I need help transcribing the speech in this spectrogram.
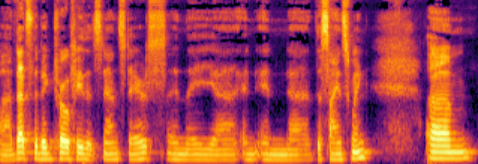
Uh, that's the big trophy that's downstairs in the in, in the science wing. Um,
